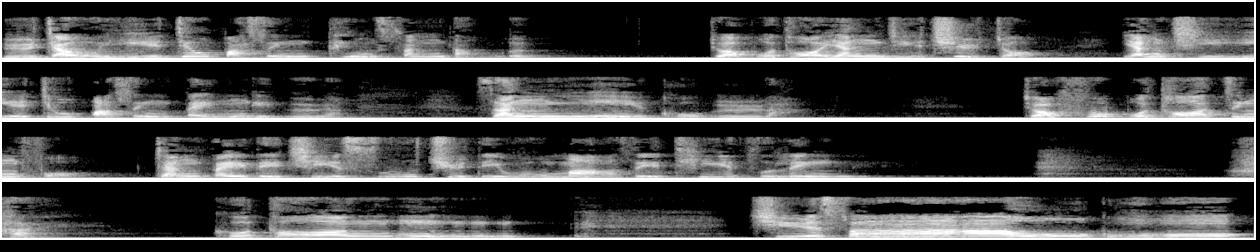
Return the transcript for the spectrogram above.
欲叫一九八姓听声道恶，就把他养起去教，养起一九百姓等的语言，人言可语啊！叫富伯他征服，将对得起死去的五马在天子岭里。嗨，可叹去杀无辜，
